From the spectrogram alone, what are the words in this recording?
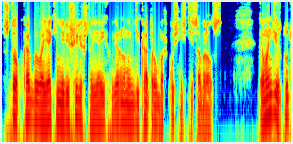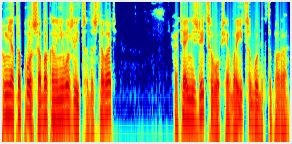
стоп, как бы вояки не решили, что я их верному индикатору башку снести собрался. Командир, тут у меня топор, собака на него злится. Доставать? Хотя и не злится вовсе, а боится Бобик топора.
